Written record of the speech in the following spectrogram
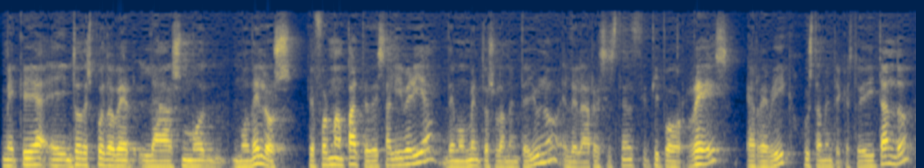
me crea, eh, entonces puedo ver los modelos que forman parte de esa librería, de momento solamente hay uno, el de la resistencia tipo RES, RBIC, justamente que estoy editando,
